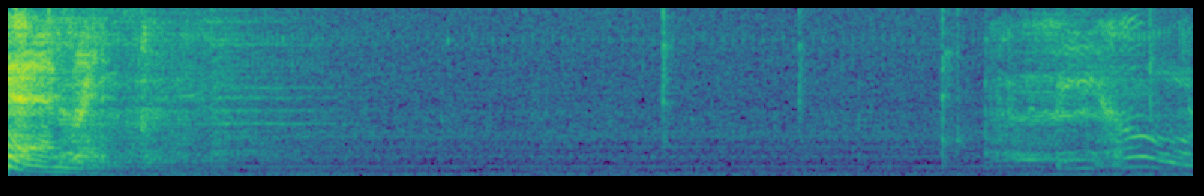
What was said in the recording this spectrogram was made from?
Yeah, I'm. Behold.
